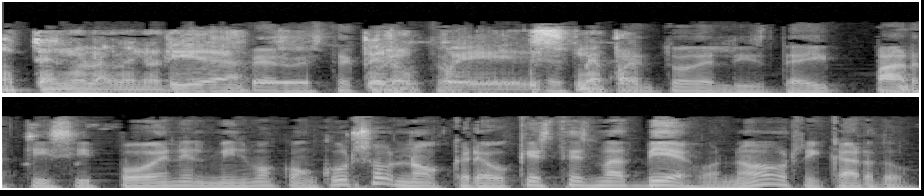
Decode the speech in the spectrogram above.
no tengo la menor idea, Pero este pero cuento, pues este me cuento de Liz Day participó en el mismo concurso. No, creo que este es más viejo, ¿no, Ricardo?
